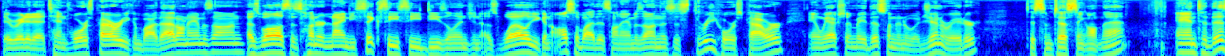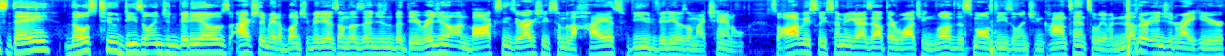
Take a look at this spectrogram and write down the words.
They're rated at 10 horsepower. You can buy that on Amazon, as well as this 196 cc diesel engine as well. You can also buy this on Amazon. This is three horsepower, and we actually made this one into a generator. Did some testing on that. And to this day, those two diesel engine videos, I actually made a bunch of videos on those engines, but the original unboxings are actually some of the highest viewed videos on my channel. So obviously some of you guys out there watching love the small diesel engine content. So we have another engine right here.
